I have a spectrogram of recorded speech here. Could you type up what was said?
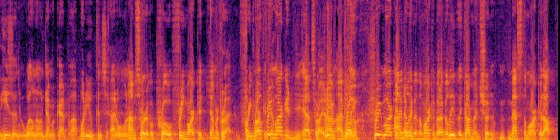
he's a well-known Democrat. Uh, What do you consider? I don't want to. I'm sort of a pro free market Democrat. Pro- a pro-free Demo- market. That's right. free- I, I believe free market I believe in the market, but I believe the government shouldn't mess the market up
